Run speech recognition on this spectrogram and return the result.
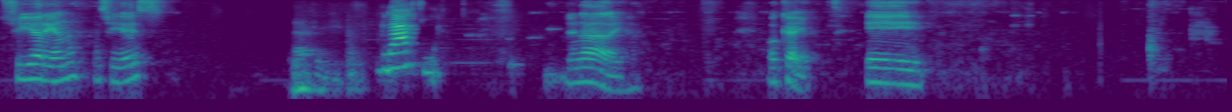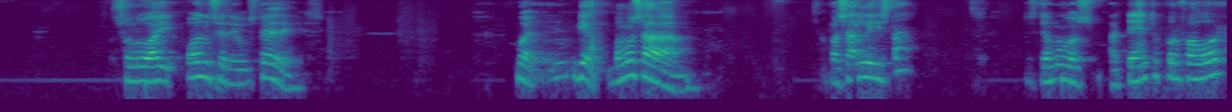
Sí, Ariana, así es. Gracias. De nada, hija. Ok. eh, solo hay 11 de ustedes. Bueno, bien, vamos a pasar lista. Estemos atentos, por favor,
